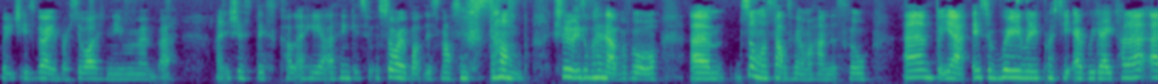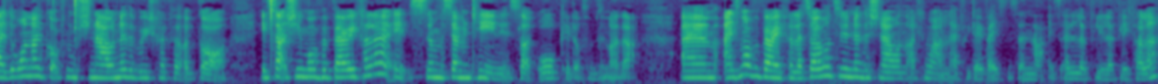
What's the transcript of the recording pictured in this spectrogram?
which is very impressive. I didn't even remember. And it's just this colour here. I think it's, sorry about this massive stamp. Should have explained that before. Um, someone stamped me on my hand at school. Um, but yeah, it's a really, really pretty everyday colour. Uh, the one I've got from Chanel, another Rouge colour that I've got, it's actually more of a berry colour. It's number 17. It's like orchid or something like that. Um, and it's more of a berry colour. So I wanted another Chanel one that I can wear on an everyday basis. And that is a lovely, lovely colour.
